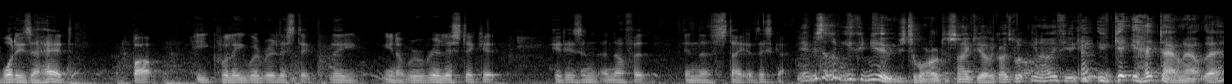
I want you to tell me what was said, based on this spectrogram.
what is ahead. But equally, we're realistically, you know, we're realistic. It it isn't enough at in the state of this game. Yeah, is that something you can use tomorrow to say to the other guys, look, you know, if you, you, you, get your head down out there,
